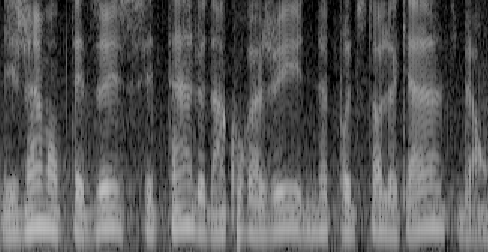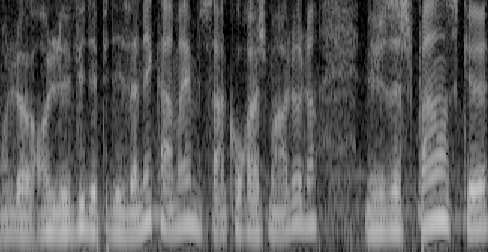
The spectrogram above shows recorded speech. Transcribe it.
Les gens vont peut-être dire c'est temps d'encourager notre producteur local. Bien, on l'a vu depuis des années quand même, cet encouragement-là. Là. Mais je, je pense que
